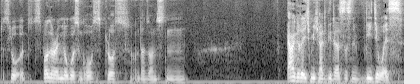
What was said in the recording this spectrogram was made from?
das, das Sponsoring-Logo ist ein großes Plus und ansonsten ärgere ich mich halt wieder, dass es ein Video ist.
